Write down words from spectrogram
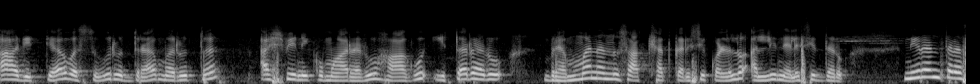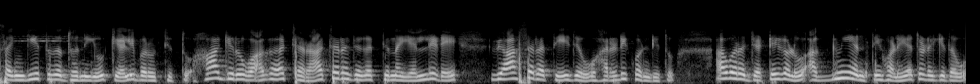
ಆದಿತ್ಯ, ವಸು, ರುದ್ರ, ಮರುತ, ಅಶ್ವಿನಿ ಕುಮಾರರು ಹಾಗೂ ಇತರರು ಬ್ರಹ್ಮನನ್ನು ಸಾಕ್ಷಾತ್ಕರಿಸಿಕೊಳ್ಳಲು ಅಲ್ಲಿ ನೆಲೆಸಿದ್ದರು. ನಿರಂತರ ಸಂಗೀತದ ಧ್ವನಿಯು ಕೇಳಿಬರುತ್ತಿತ್ತು. ಹಾಗಿರುವಾಗ ಚರಾಚರ ಜಗತ್ತಿನ ಎಲ್ಲೆಡೆ ವ್ಯಾಸರ ತೇಜವು ಹರಡಿಕೊಂಡಿತು. ಅವರ ಜಟೆಗಳು ಅಗ್ನಿಯಂತೆ ಹೊಳೆಯತೊಡಗಿದವು.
